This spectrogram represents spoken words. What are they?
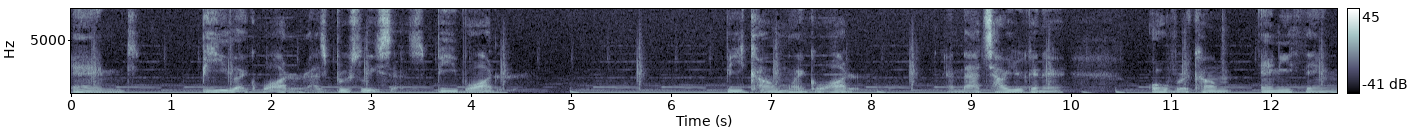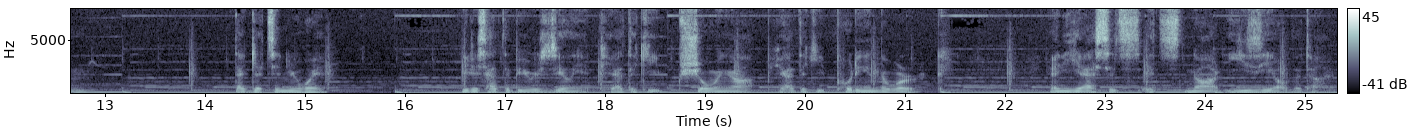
and be like water, as Bruce Lee says, be water. Become like water. And that's how you're gonna overcome anything that gets in your way. You just have to be resilient. You have to keep showing up. You have to keep putting in the work. And yes, it's it's not easy all the time.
